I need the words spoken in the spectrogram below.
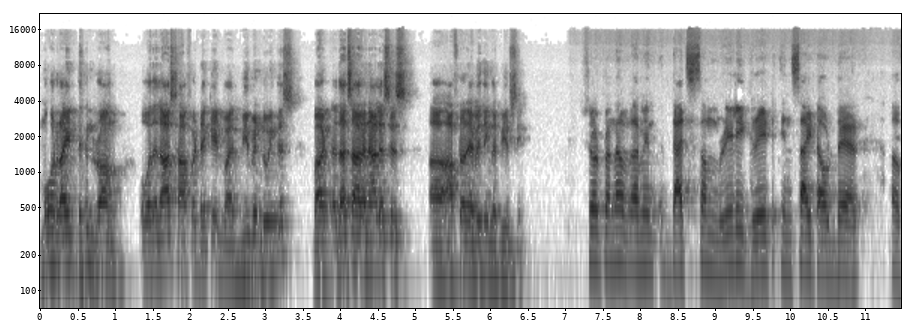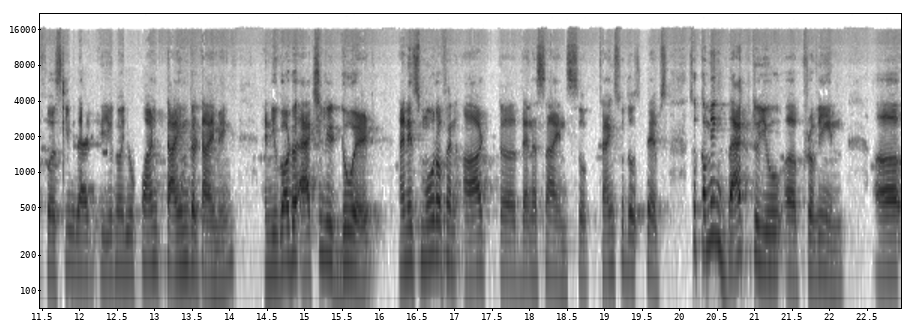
more right than wrong over the last half a decade while we've been doing this. But that's our analysis uh, after everything that we've seen. Sure, Pranav. I mean, that's some really great insight out there. Uh, firstly, that you know you can't time the timing, and you got to actually do it, and it's more of an art uh, than a science. So, thanks for those tips. So, coming back to you, uh, Pravin, uh,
